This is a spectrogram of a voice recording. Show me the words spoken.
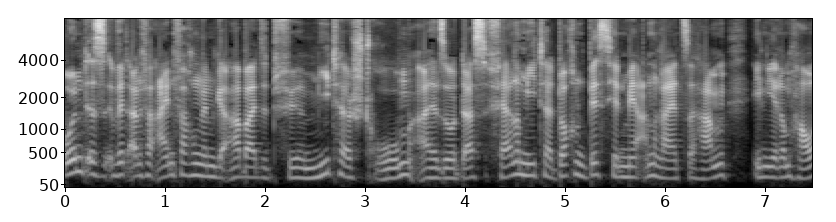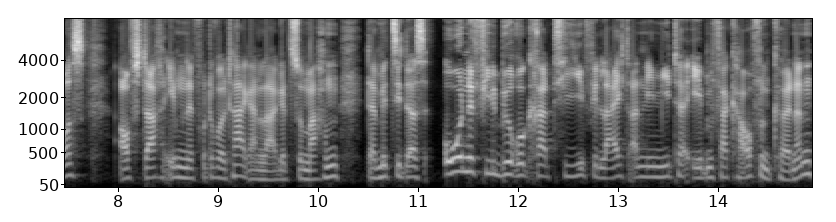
und es wird an Vereinfachungen gearbeitet für Mieterstrom, also dass Vermieter doch ein bisschen mehr Anreize haben, in ihrem Haus aufs Dach eben eine Photovoltaikanlage zu machen, damit sie das ohne viel Bürokratie vielleicht an die Mieter eben verkaufen können,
